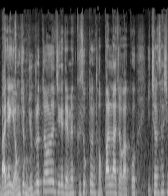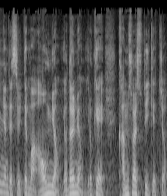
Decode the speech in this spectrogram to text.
만약에 0.6으로 떨어지게 되면 그 속도는 더 빨라져 갖고 2040년 됐을 때 뭐 9명, 8명 이렇게 감소할 수도 있겠죠.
